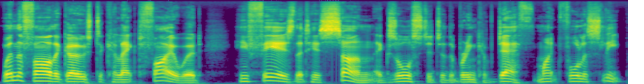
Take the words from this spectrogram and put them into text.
When the father goes to collect firewood, he fears that his son, exhausted to the brink of death, might fall asleep,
